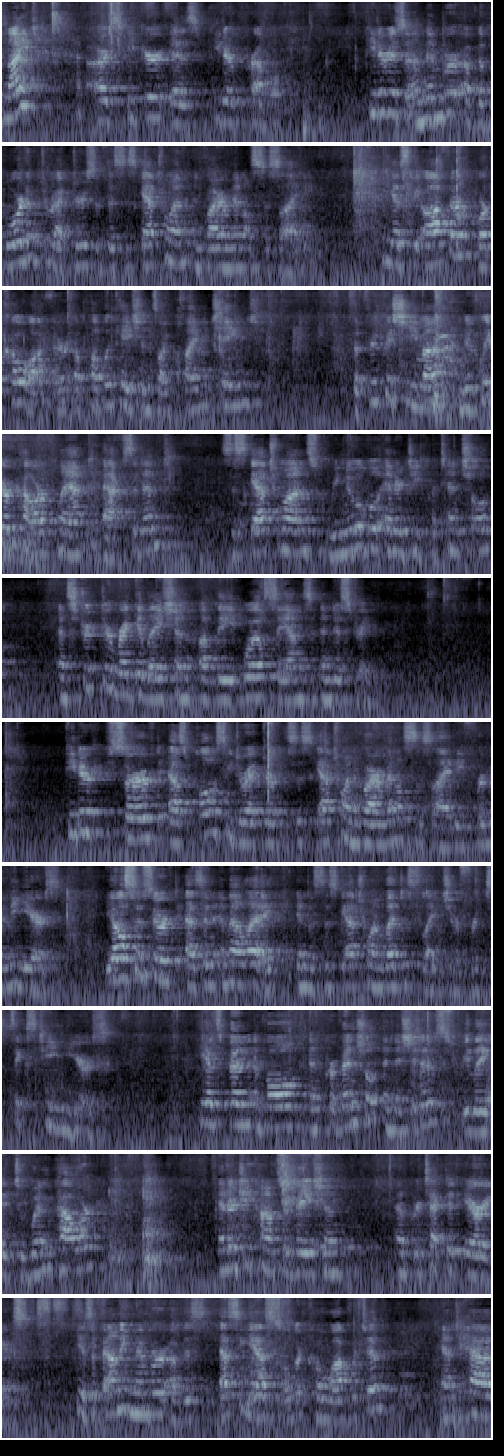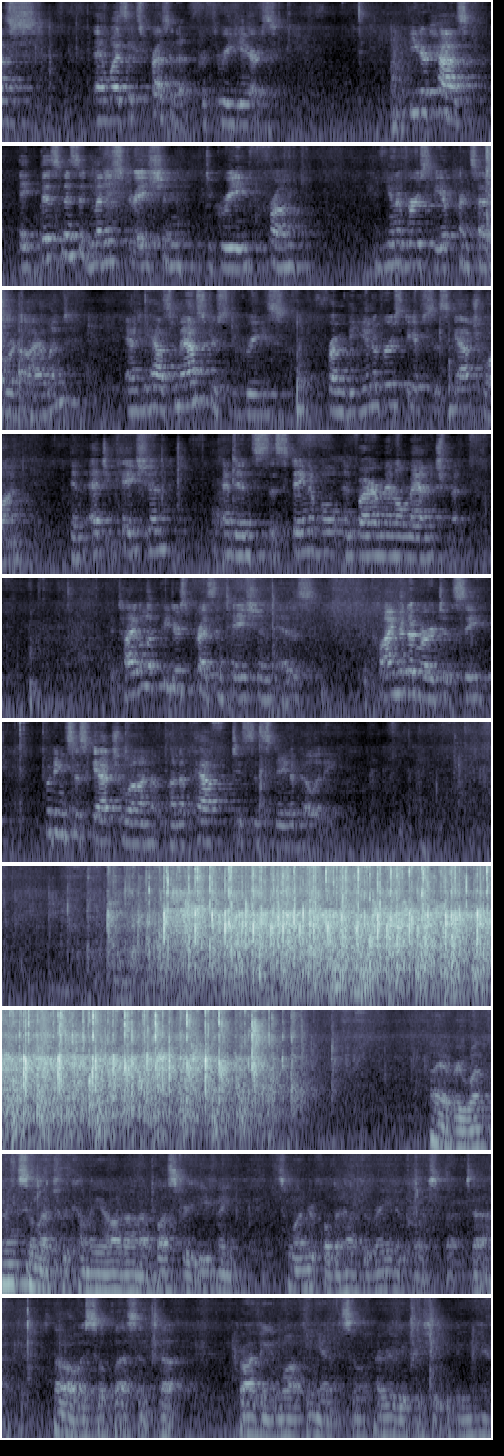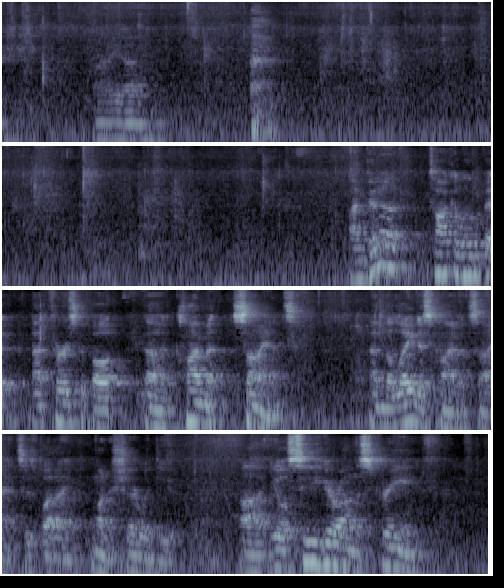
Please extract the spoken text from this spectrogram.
Tonight, our speaker is Peter Prebble. Peter is a member of the Board of Directors of the Saskatchewan Environmental Society. He is the author or co-author of publications on climate change, the Fukushima nuclear power plant accident, Saskatchewan's renewable energy potential, and stricter regulation of the oil sands industry. Peter served as policy director of the Saskatchewan Environmental Society for many years. He also served as an MLA in the Saskatchewan legislature for 16 years. He has been involved in provincial initiatives related to wind power, energy conservation, and protected areas. He is a founding member of the SES Solar Cooperative and has and was its president for three years. Peter has a business administration degree from the University of Prince Edward Island, and he has master's degrees from the University of Saskatchewan in education and in sustainable environmental management. The title of Peter's presentation is The Climate Emergency, Putting Saskatchewan on a Path to Sustainability. Everyone, thanks so much for coming out on a blustery evening. It's wonderful to have the rain, of course, but uh, it's not always so pleasant uh, driving and walking in, it, so I really appreciate you being here. I, um, I'm going to talk a little bit at first about uh, climate science, and the latest climate science is what I want to share with you. Uh, you'll see here on the screen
